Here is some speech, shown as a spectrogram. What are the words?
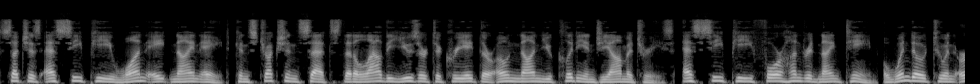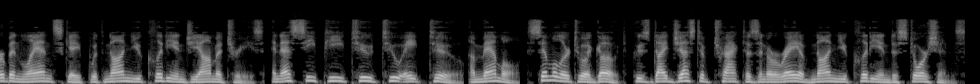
such as SCP-1898 construction sets that allow the user to create their own non-Euclidean geometries, SCP-419 a window to an urban landscape with non-Euclidean geometries, and SCP-2282 a mammal, similar to a goat, whose digestive tract is an array of non-Euclidean distortions.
